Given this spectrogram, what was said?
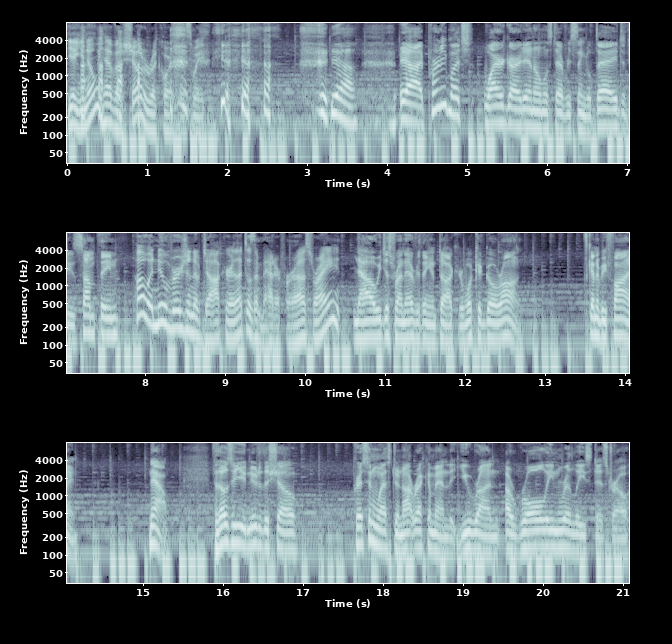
Yeah, you know we have a show to record this week. yeah. Yeah, I pretty much WireGuard in almost every single day to do something. Oh, a new version of Docker. That doesn't matter for us, right? No, we just run everything in Docker. What could go wrong? It's going to be fine. Now, for those of you new to the show, Chris and Wes do not recommend that you run a rolling release distro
